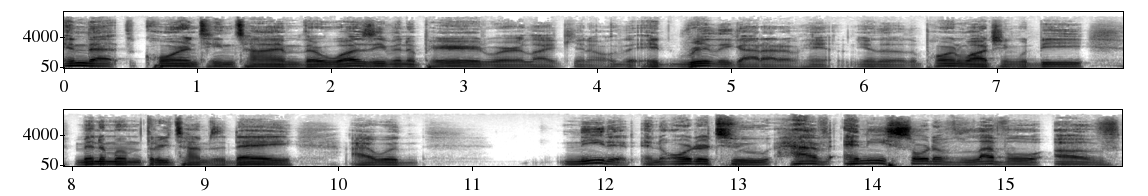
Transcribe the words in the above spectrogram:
in that quarantine time, there was even a period where, like, you know, it really got out of hand. You know, the, the porn watching would be minimum three times a day. I would need it in order to have any sort of level of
